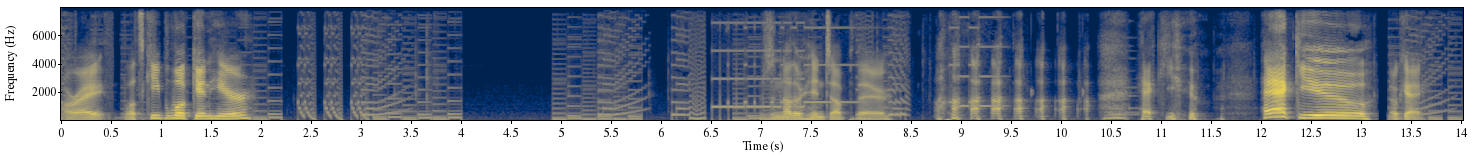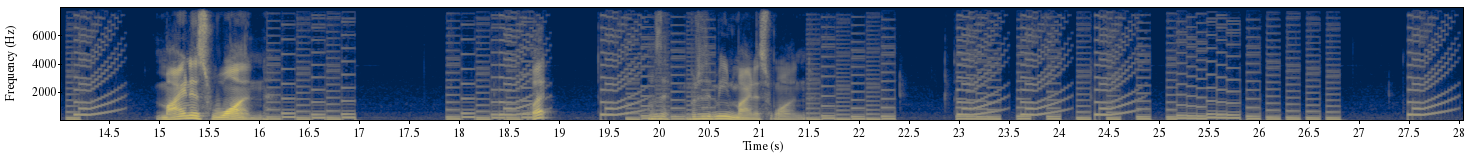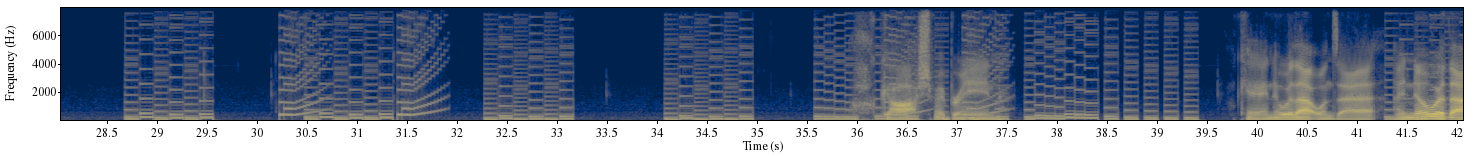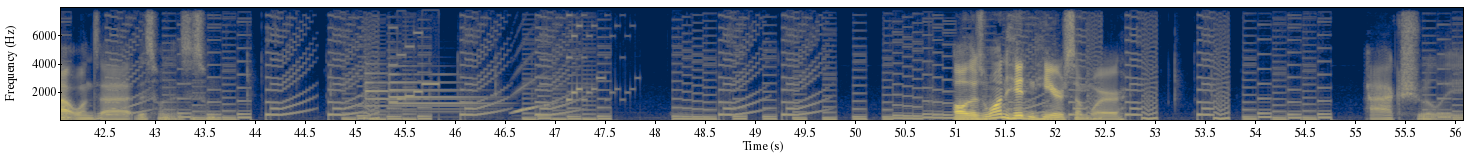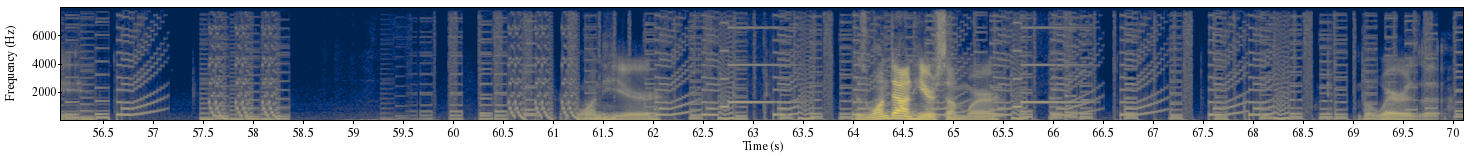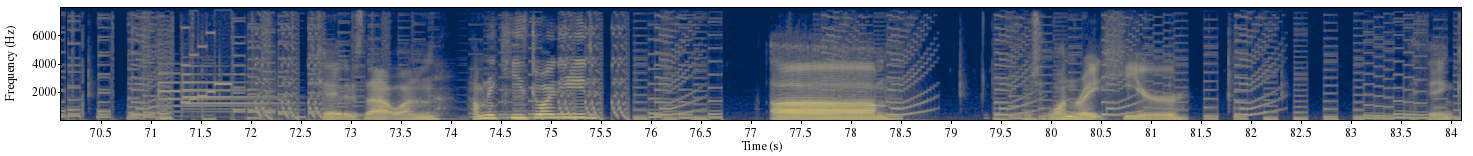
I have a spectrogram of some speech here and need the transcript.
All right. Let's keep looking here. There's another hint up there. Heck you. Heck you. Okay. Minus one. What does it what does it mean minus one? Oh gosh, my brain. Okay, I know where that one's at. I know where that one's at. This one, is this one? Oh, there's one hidden here somewhere. Actually. There's one here. There's one down here somewhere. But where is it? Okay, there's that one. How many keys do I need? Um, one right here. I think.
